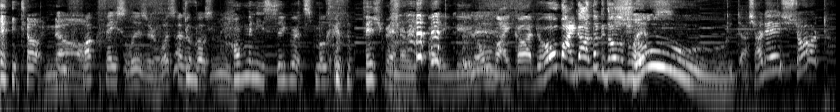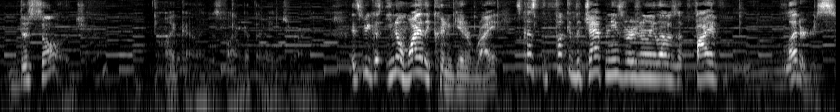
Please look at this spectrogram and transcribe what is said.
I don't You know. fuck face loser. What's that supposed to mean? How many cigarette smoking fishmen are you fighting, dude? Oh my god! Oh my god! Look at those lips. So, that's how they start. Desage. I kind uh, of just fucking got the names right. It's because you know why they couldn't get it right. It's because the fucking the Japanese version only allows five letters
